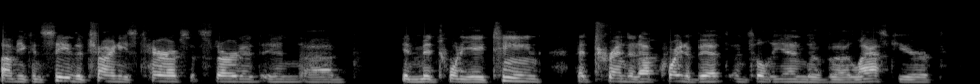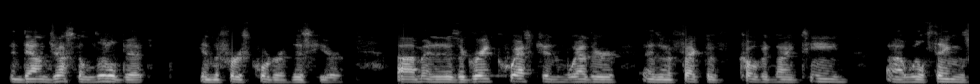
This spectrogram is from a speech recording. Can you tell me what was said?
Um, you can see the Chinese tariffs that started in um, in mid 2018 had trended up quite a bit until the end of uh, last year and down just a little bit in the first quarter of this year. Um, and it is a great question whether, as an effect of COVID 19, uh, will things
